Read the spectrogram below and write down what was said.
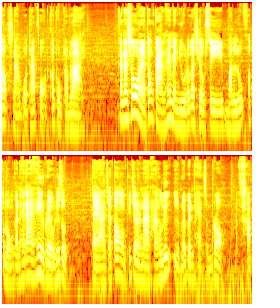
นอกสนามโอทราฟอร์ดก็ถูกทำลาย การนาโชเนี่ยต้องการให้แมนยูแล้วก็เชลซีบรรลุข้อตกลงกันให้ได้ให้เร็วที่สุด แต่อาจจะต้องพิจารณาทางเลือกอื่นไว้เป็นแผนสำรองนะครับ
